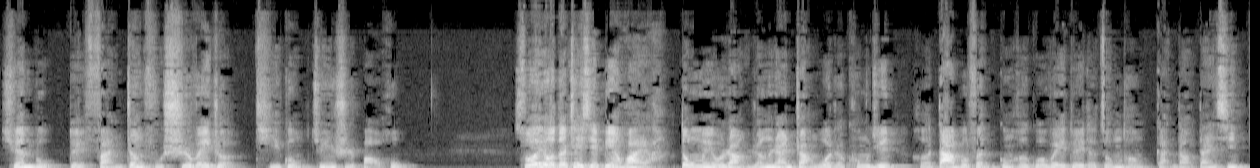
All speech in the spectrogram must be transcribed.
宣布对反政府示威者提供军事保护。所有的这些变化呀，都没有让仍然掌握着空军和大部分共和国卫队的总统感到担心。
